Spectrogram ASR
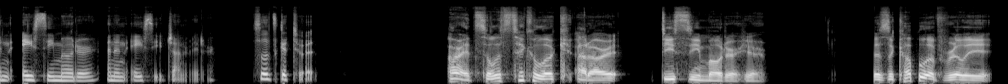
an AC motor and an AC generator. So let's get to it. All right, so let's take a look at our DC motor here. There's a couple of really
